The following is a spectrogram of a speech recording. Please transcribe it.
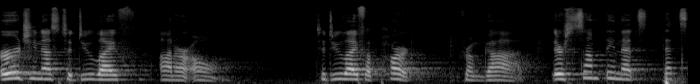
urging us to do life on our own, to do life apart from God. There's something that's, that's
